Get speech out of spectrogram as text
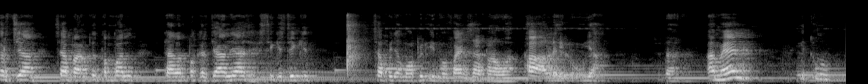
kerja, saya bantu teman dalam pekerjaannya sedikit-sedikit. Saya punya mobil Innova yang saya bawa. Haleluya. Saudara. Amin. Itu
